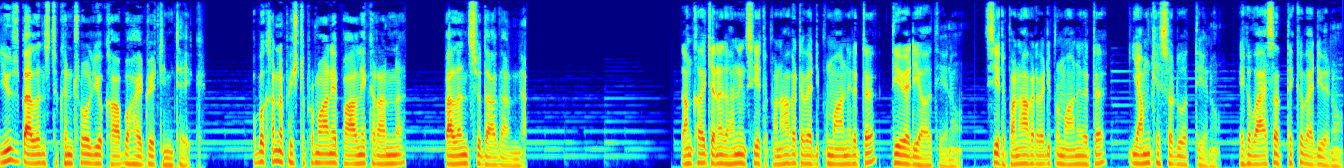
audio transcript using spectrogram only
Use balance to control your carbohydrate intake. ඔබ කන්න පිෂ්ට ප්‍රමාණය පාලනය කරන්න බැලන්ස් යොදාගන්න. ලංකාවේ ජනගහනෙන් සියයට පනාකට වැඩි ප්‍රමාණකට තිය වැඩියාව තියෙනවා. සියට පනාකට වැඩි ප්‍රමාණකට යම් කෙස්සඩුවත් තියෙනවා. එක වයසත් එක්ක වැඩි වෙනවා.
